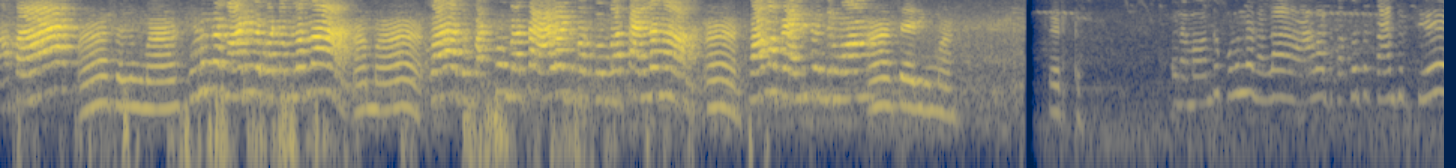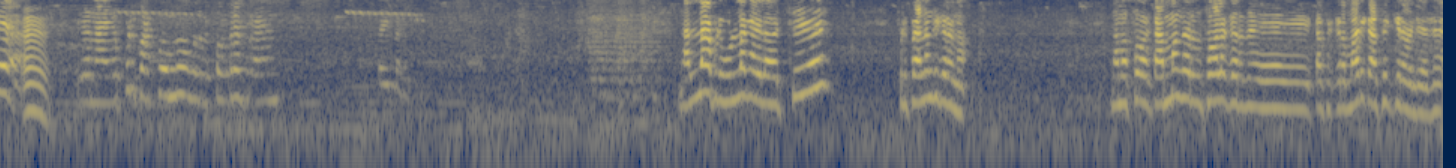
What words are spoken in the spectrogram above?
பாப்பா ஆ சொல்லுங்கம்மா. புழுங்க மாடியில போட்டோம்லம்மா. ஆமாம் வா அது பக்குவம் பார்த்து ஆளாட்டு பக்குவம் பார்த்து ஆ. மாமா போய் அள்ளிட்டு வந்துருவோம். ஆ சரிங்கம்மா. எடுத்து. இப்போ நம்ம வந்து புழுங்க நல்லா ஆளாட்டு பக்குவத்துக்கு காஞ்சிருச்சு. இதை நான் எப்படி பக்குவம்னு உங்களுக்கு சொல்கிறேன் ஃப்ரெண்ட்ஸ் நல்லா இப்படி உள்ளங்கையில் வச்சு இப்படி பிணைஞ்சிக்கிறணும் நம்ம சோ கம்மங்கிறது சோளக்கறது கசக்கிற மாதிரி கசக்கிற வேண்டியது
